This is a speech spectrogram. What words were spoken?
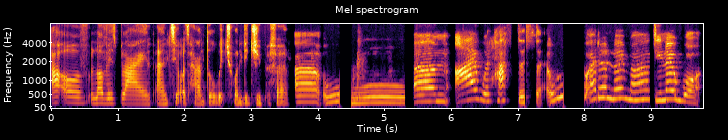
out of Love Is Blind and Too Hot to Handle, which one did you prefer? Uh, ooh, ooh. Um, I would have to say. Ooh, I don't know, man. Do you know what?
